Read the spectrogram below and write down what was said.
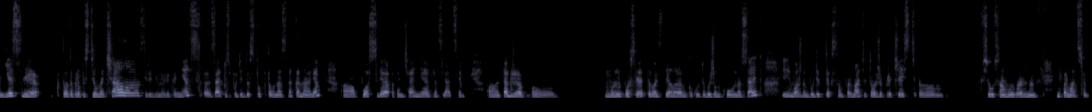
Если кто-то пропустил начало, середину или конец, э, запись будет доступна у нас на канале а, после окончания трансляции. А, также э, мы после этого сделаем какую-то выжимку на сайт, и можно будет в текстовом формате тоже прочесть эм, всю самую важную информацию.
